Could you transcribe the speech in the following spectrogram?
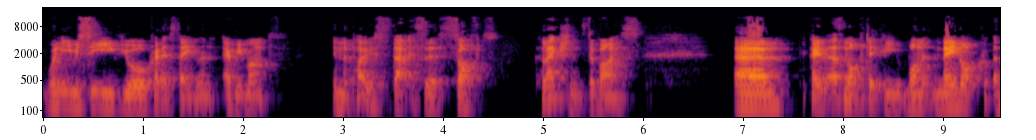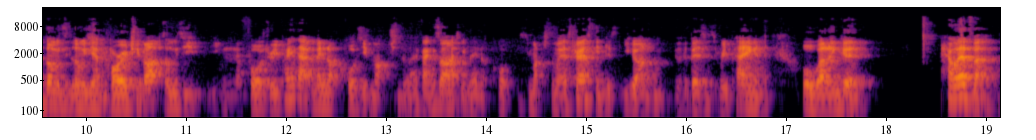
when you receive your credit statement every month in the post, that is a soft collections device. Um, okay, that's not particularly one that may not, as long as, as long as you haven't borrowed too much, as long as you, you can afford to repay that, may not cause you much in the way of anxiety, may not cause you much in the way of stress. You just you go on with the business repaying, and all well and good. However,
